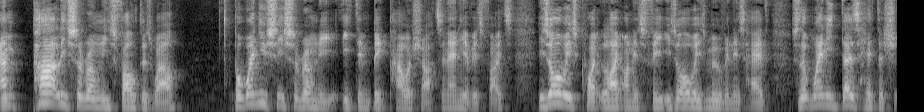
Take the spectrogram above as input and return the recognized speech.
And partly Cerrone's fault as well but when you see Cerrone eating big power shots in any of his fights, he's always quite light on his feet. He's always moving his head, so that when he does hit a sh-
